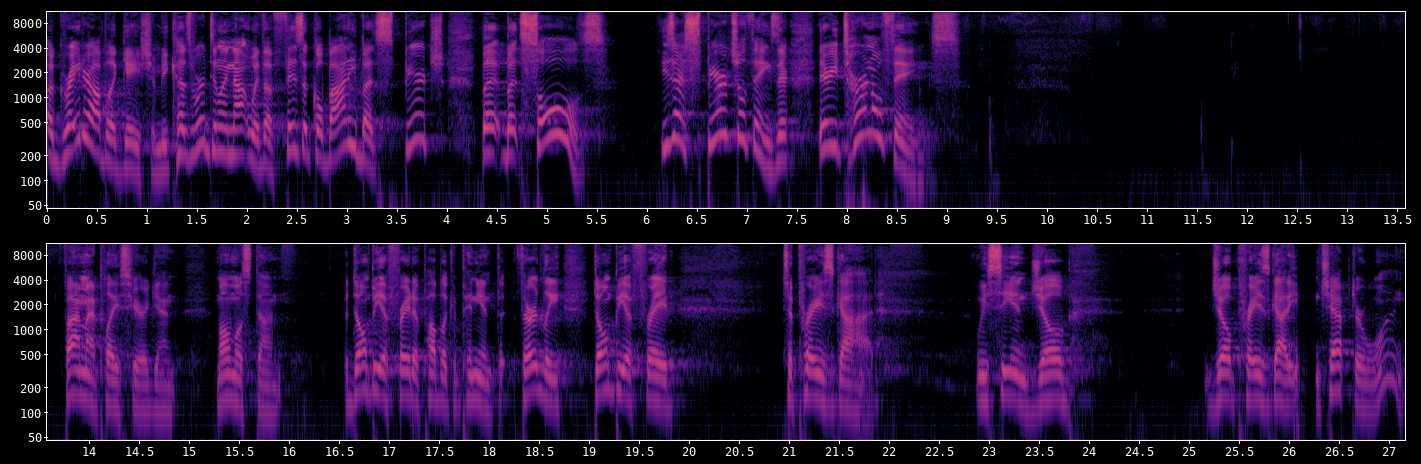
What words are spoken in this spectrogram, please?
a greater obligation, because we're dealing not with a physical body, but spiritual, but, but souls. These are spiritual things, they're, they're eternal things. Find my place here again. I'm almost done. But don't be afraid of public opinion. Th- thirdly, don't be afraid to praise God. We see in Job, Job praised God in chapter 1.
